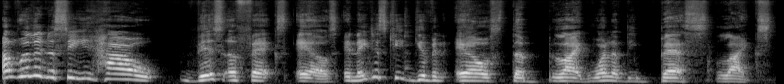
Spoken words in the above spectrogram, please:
I'm willing to see how this affects Elz, and they just keep giving Elz the like one of the best likes.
